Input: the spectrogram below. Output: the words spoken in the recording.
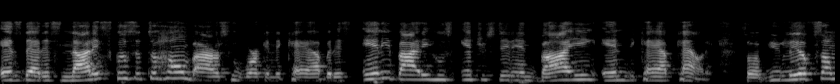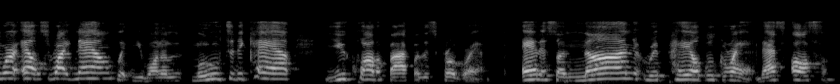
is that it's not exclusive to home buyers who work in DeKalb, but it's anybody who's interested in buying in DeKalb County. So if you live somewhere else right now, but you want to move to DeKalb, you qualify for this program. And it's a non-repayable grant. That's awesome.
